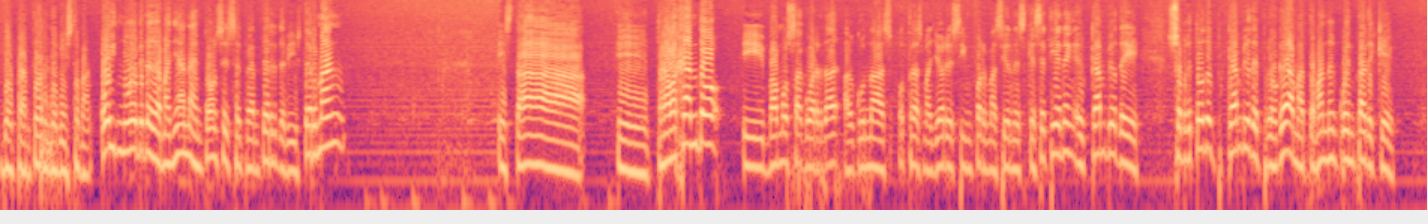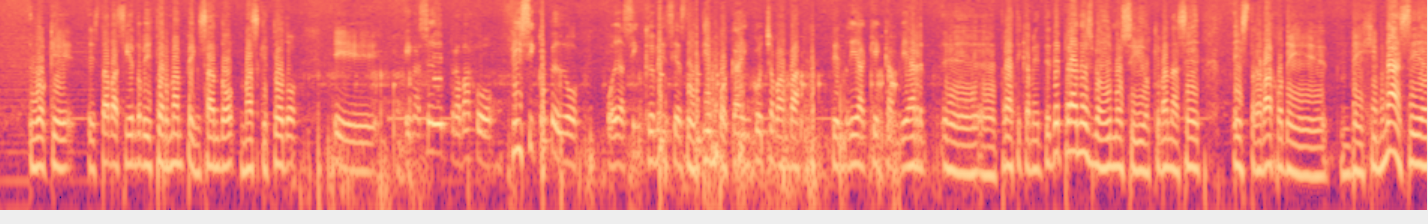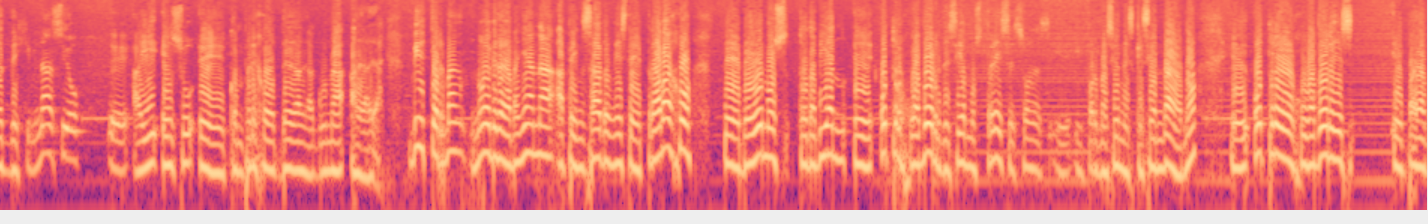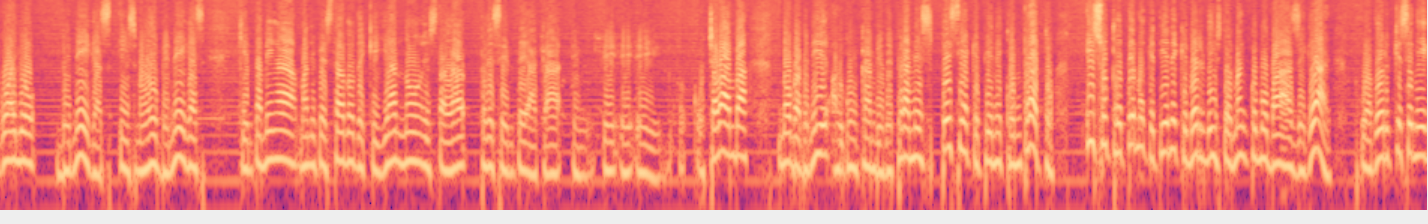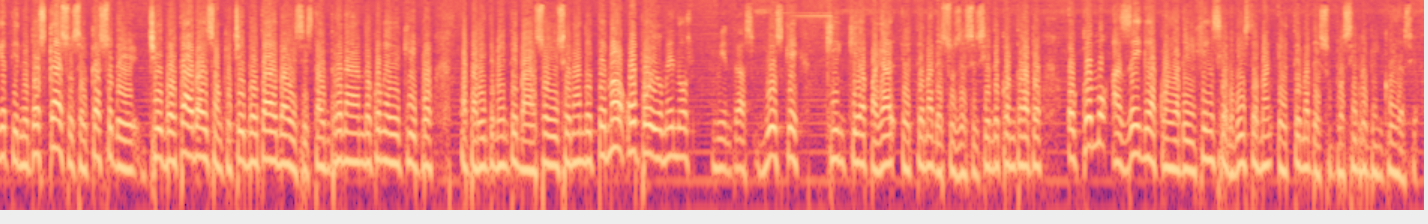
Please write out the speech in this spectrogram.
del planter de Wisterman. Hoy 9 de la mañana entonces el planter de Wisterman está eh, trabajando y vamos a guardar algunas otras mayores informaciones que se tienen. El cambio de sobre todo el cambio de programa tomando en cuenta de que lo que estaba haciendo Wisterman pensando más que todo eh, en hacer el trabajo físico pero por las inclemencias del tiempo acá en Cochabamba tendría que cambiar eh, prácticamente de planes veremos si lo que van a hacer es trabajo de, de gimnasia, de gimnasio, eh, ahí en su eh, complejo de la Laguna Araya. Wisterman, 9 de la mañana, ha pensado en este trabajo. Eh, veremos todavía otro jugador, decíamos 13 son las informaciones que se han dado, ¿no? Otro jugador es el paraguayo Venegas, Ismael Venegas, quien también ha manifestado de que ya no estará presente acá en, eh, eh, eh, Cochabamba, no va a venir algún cambio de planes, pese a que tiene contrato. Es otro tema que tiene que ver man cómo va a llegar. Jugador que se niega tiene dos casos, el caso de Chivo Tavares, aunque Chivo Tavares está entrenando con el equipo, aparentemente va solucionando el tema o por lo menos mientras busque quién quiera pagar el tema de su rescisión de contrato o cómo arregla con la dirigencia de Wisterman el tema de su posible vinculación.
